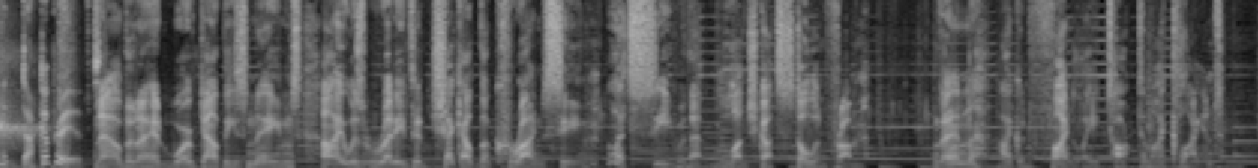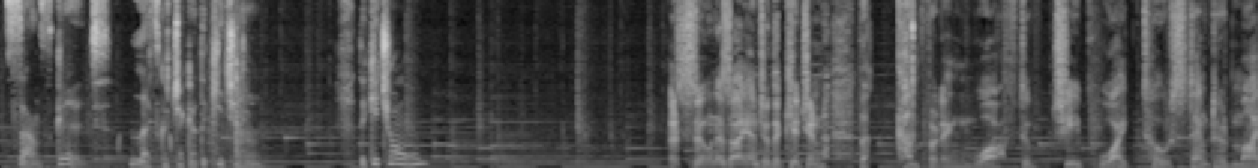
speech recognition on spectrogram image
Duck approved. Now that I had worked out these names, I was ready to check out the crime scene. Let's see where that lunch got stolen from. Then I could finally talk to my client. Sounds good. Let's go check out the kitchen. The kitchen. As soon as I entered the kitchen, the comforting waft of cheap white toast entered my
